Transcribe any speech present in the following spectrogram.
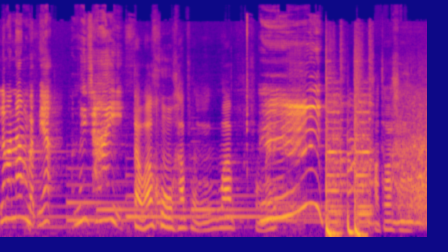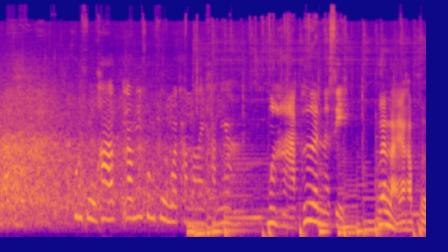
แล้วมานั่งแบบเนี้ยมันไม่ใช่แต่ว่าครูครับผมว่าผมไม่ได้ขอโทษครับ คุณครูคะแล้วนี่คุณครูมาทำอะไรคะเนี่ยมาหาเพื่อนนะสิ เพื่อนไหนอะครับครู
